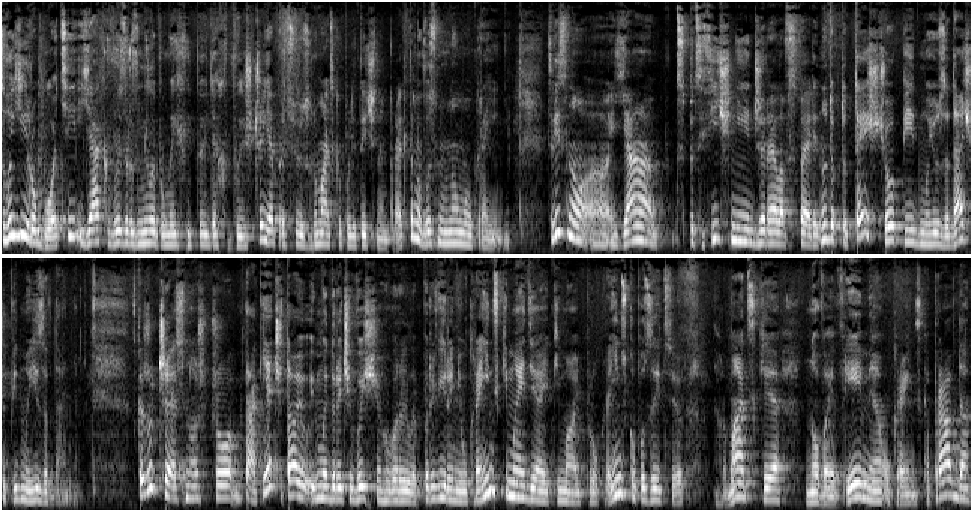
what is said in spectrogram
Своїй роботі, як ви зрозуміли по моїх відповідях вище, я працюю з громадсько-політичними проектами в основному Україні. Звісно, е, я специфічні джерела в сфері, ну тобто те, що під мою задачу, під мої завдання. Скажу чесно, що так, я читаю, і ми, до речі, вище говорили перевірені українські медіа, які мають про українську позицію, громадське, нове время, українська правда.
